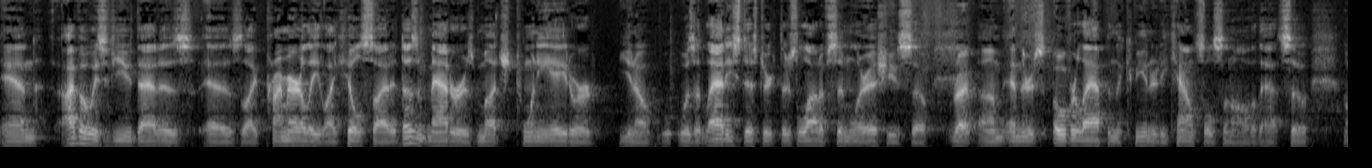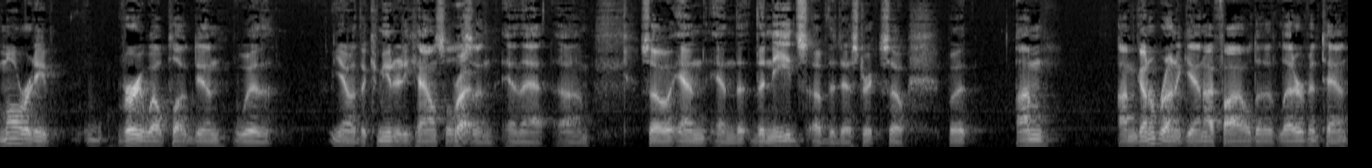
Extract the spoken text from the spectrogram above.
And I've always viewed that as as like primarily like hillside. It doesn't matter as much 28 or you know was it Laddie's district? There's a lot of similar issues. So Right. um, and there's overlap in the community councils and all of that. So I'm already very well plugged in with you know the community councils Right. and and that. Um, so and and the, the needs of the district. So, but I'm I'm going to run again. I filed a letter of intent,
